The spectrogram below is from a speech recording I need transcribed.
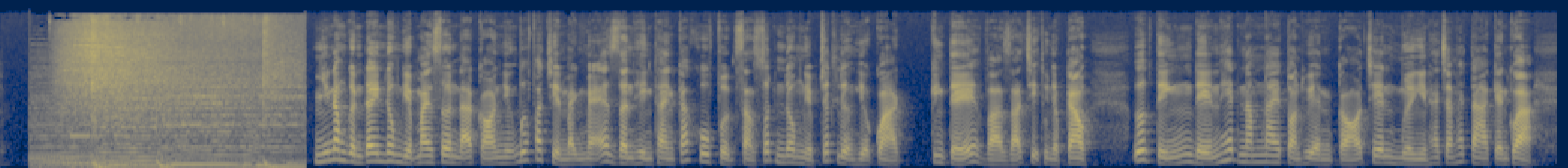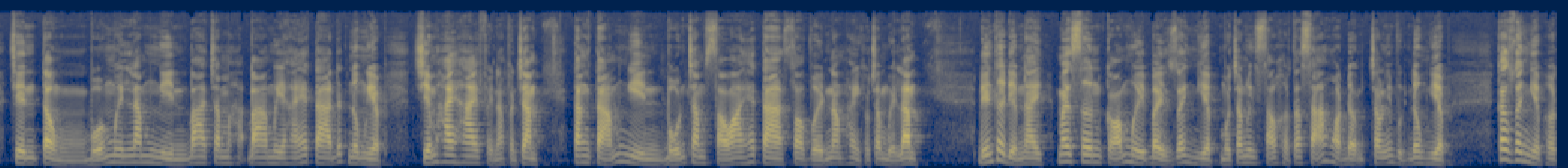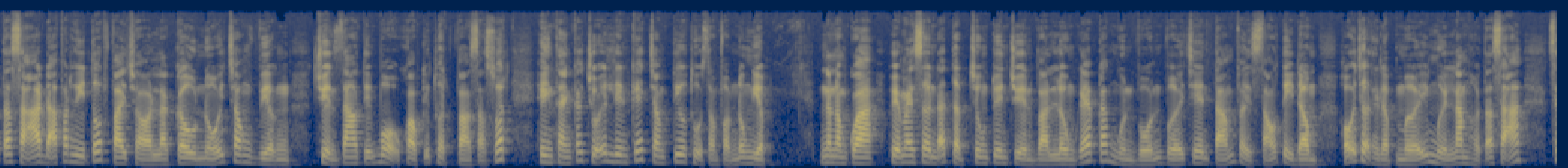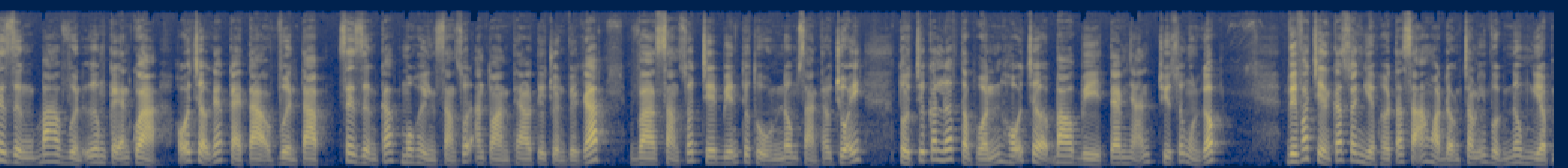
Những năm gần đây, nông nghiệp Mai Sơn đã có những bước phát triển mạnh mẽ dần hình thành các khu vực sản xuất nông nghiệp chất lượng hiệu quả, kinh tế và giá trị thu nhập cao. Ước tính đến hết năm nay toàn huyện có trên 10.200 hecta kén quả, trên tổng 45.332 hecta đất nông nghiệp, chiếm 22,5%, tăng 8.462 hecta so với năm 2015. Đến thời điểm này, Mai Sơn có 17 doanh nghiệp, 106 hợp tác xã hoạt động trong lĩnh vực nông nghiệp. Các doanh nghiệp hợp tác xã đã phát huy tốt vai trò là cầu nối trong việc chuyển giao tiến bộ khoa học kỹ thuật vào sản xuất, hình thành các chuỗi liên kết trong tiêu thụ sản phẩm nông nghiệp. Năm năm qua, huyện Mai Sơn đã tập trung tuyên truyền và lồng ghép các nguồn vốn với trên 8,6 tỷ đồng, hỗ trợ thành lập mới 15 hợp tác xã, xây dựng 3 vườn ươm cây ăn quả, hỗ trợ ghép cải tạo vườn tạp, xây dựng các mô hình sản xuất an toàn theo tiêu chuẩn Việt Gáp và sản xuất chế biến tiêu thụ nông sản theo chuỗi, tổ chức các lớp tập huấn hỗ trợ bao bì tem nhãn truy xuất nguồn gốc. Việc phát triển các doanh nghiệp hợp tác xã hoạt động trong lĩnh vực nông nghiệp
